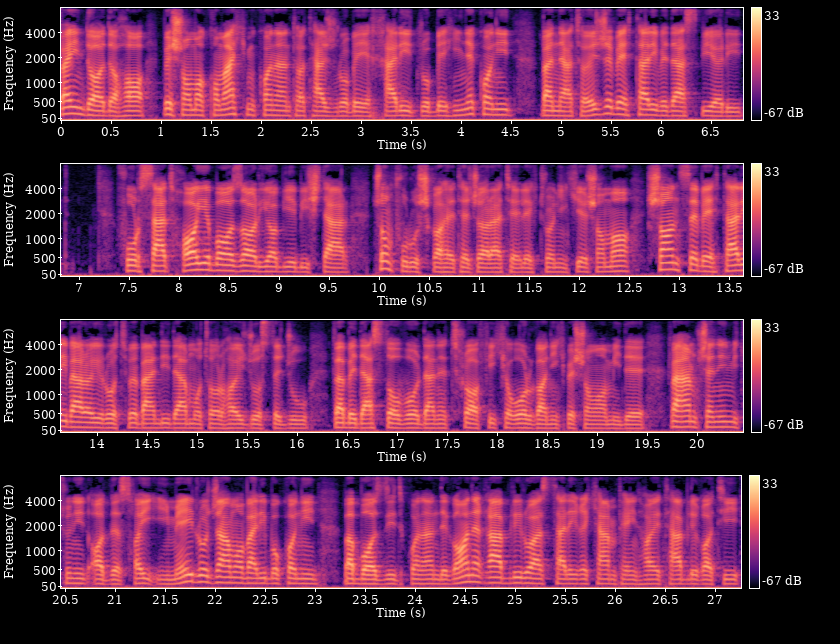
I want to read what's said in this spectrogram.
و این داده ها به شما کمک می‌کنند تا تجربه خرید رو بهینه کنید و نتایج بهتری به دست بیارید. فرصتهای بازاریابی بیشتر چون فروشگاه تجارت الکترونیکی شما شانس بهتری برای رتبه بندی در موتورهای جستجو و به دست آوردن ترافیک ارگانیک به شما میده و همچنین می‌تونید آدرس های ایمیل رو جمع آوری بکنید و بازدید کنندگان قبلی رو از طریق کمپین های تبلیغاتی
